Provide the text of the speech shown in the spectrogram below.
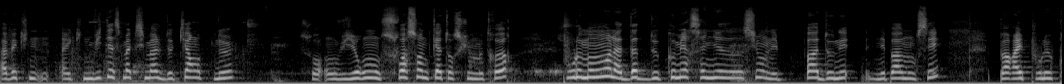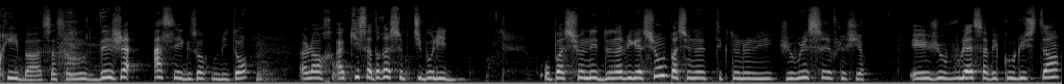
avec une, vitesse maximale de 40 nœuds, soit environ 74 km/h. Pour le moment, la date de commercialisation n'est pas donnée, pas annoncée. Pareil pour le prix, bah ça s'annonce déjà assez exorbitant. Alors, à qui s'adresse ce petit bolide? Aux passionnés de navigation, passionnés de technologie? Je vous laisse réfléchir. Et je vous laisse avec Augustin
